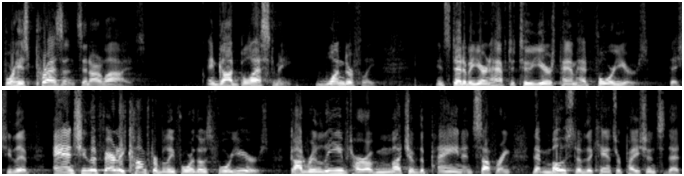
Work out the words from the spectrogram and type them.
for His presence in our lives. And God blessed me wonderfully. Instead of a year and a half to two years, Pam had four years that she lived. And she lived fairly comfortably for those four years. God relieved her of much of the pain and suffering that most of the cancer patients that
